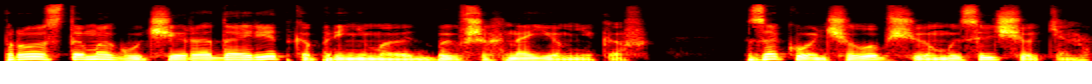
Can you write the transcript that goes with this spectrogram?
Просто могучие рода редко принимают бывших наемников. Закончил общую мысль Щекин.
